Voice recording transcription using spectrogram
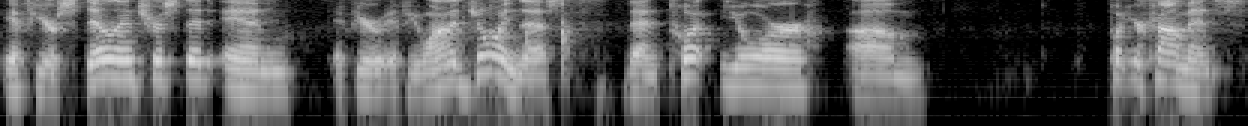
if you're still interested in if you're if you want to join this, then put your um, put your comments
